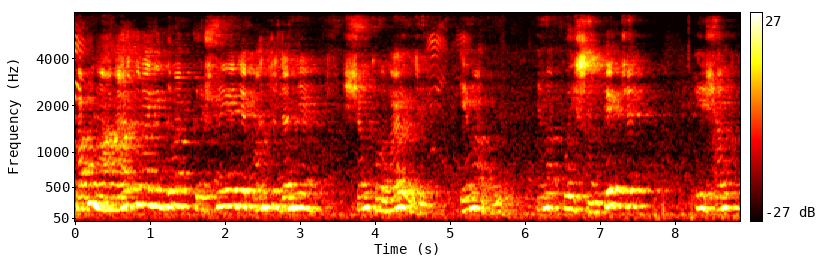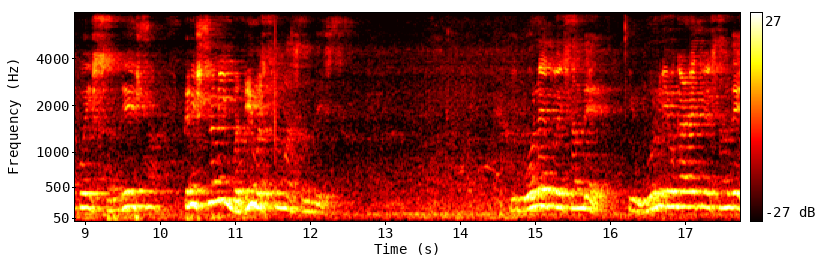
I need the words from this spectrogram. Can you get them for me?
બાપુ, મહાભારતના યુદ્ધમાં કૃષ્ણએ જે પાંચજન્ય શંખ વગાડ્યો છે, એમાં એમાં કોઈ સંકેત છે? એ શંખ કોઈ સંદેશમાં કૃષ્ણની બધી વસ્તુમાં સંદેશ છે. ಈ ಗೋಲೆ ತೋರಿಸಂದೆ ಈ ಉರುಳಿ ಯುಗಾಡೆ ತೋರಿಸಂದೆ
